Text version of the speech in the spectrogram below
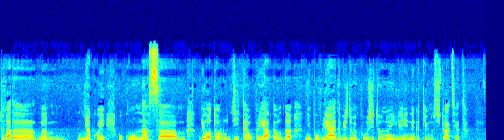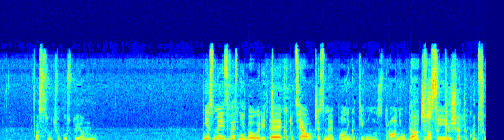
Това да, да някой около нас, било то родител, приятел, да ни повлияе да виждаме положително или негативно ситуацията? Това се случва постоянно. Ние сме известни българите като цяло, че сме по-негативно настроени, отричащи. Да, това са клишета, които, са,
